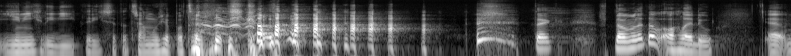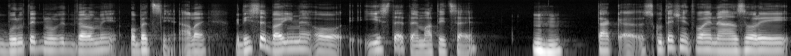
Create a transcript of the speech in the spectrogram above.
jiných lidí, kterých se to třeba může potom týkat. Tak v tomhle ohledu eh, budu teď mluvit velmi obecně, ale když se bavíme o jisté tematice, Mhm. tak eh, skutečně tvoje názory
